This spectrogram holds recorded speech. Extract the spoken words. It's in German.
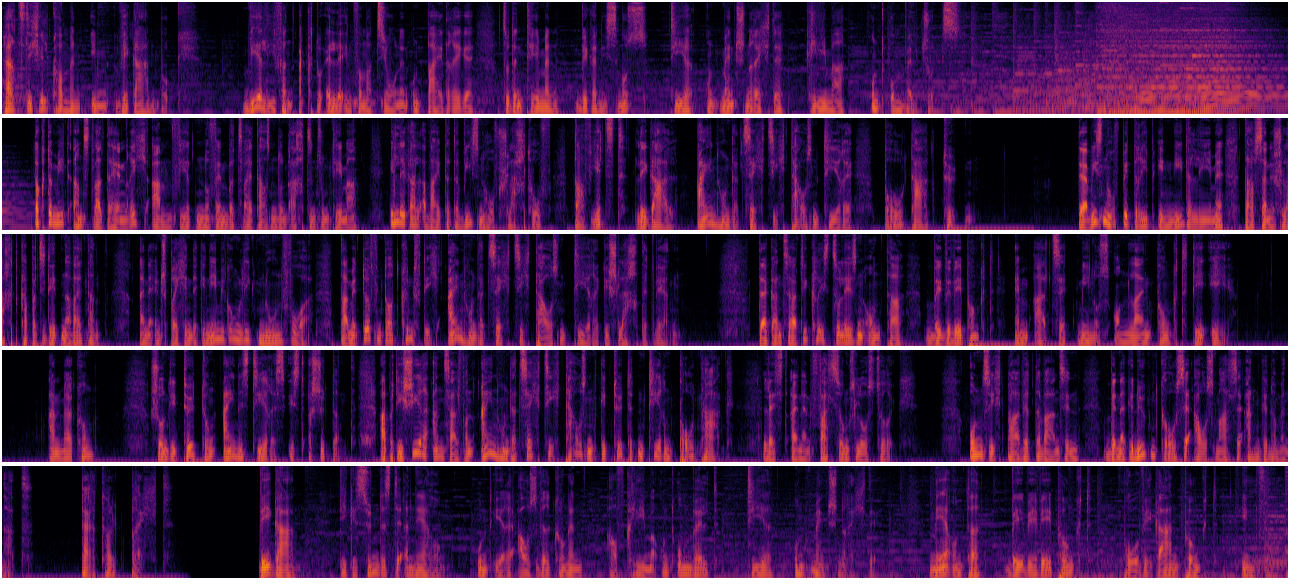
Herzlich willkommen im Veganbook. Wir liefern aktuelle Informationen und Beiträge zu den Themen Veganismus, Tier- und Menschenrechte, Klima- und Umweltschutz. Dr. Med Ernst Walter Henrich am 4. November 2018 zum Thema Illegal erweiterter Wiesenhof-Schlachthof darf jetzt legal 160.000 Tiere pro Tag töten. Der Wiesenhofbetrieb in Niederlehme darf seine Schlachtkapazitäten erweitern. Eine entsprechende Genehmigung liegt nun vor. Damit dürfen dort künftig 160.000 Tiere geschlachtet werden. Der ganze Artikel ist zu lesen unter www.maz-online.de. Anmerkung Schon die Tötung eines Tieres ist erschütternd, aber die schiere Anzahl von 160.000 getöteten Tieren pro Tag lässt einen fassungslos zurück. Unsichtbar wird der Wahnsinn, wenn er genügend große Ausmaße angenommen hat. Bertolt Brecht Vegan, die gesündeste Ernährung und ihre Auswirkungen auf Klima und Umwelt, Tier- und Menschenrechte. Mehr unter www.provegan.info.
